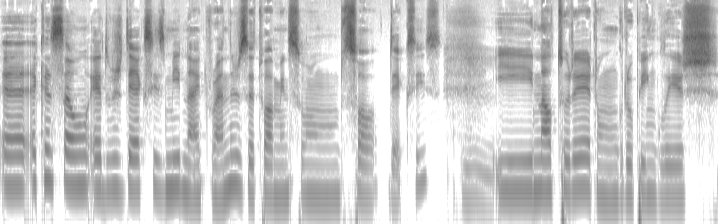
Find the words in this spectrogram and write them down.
Uh, a canção é dos Dexys Midnight Runners, atualmente são só Dexys, e na altura era um grupo inglês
